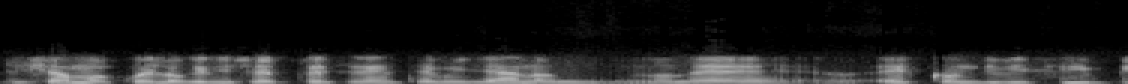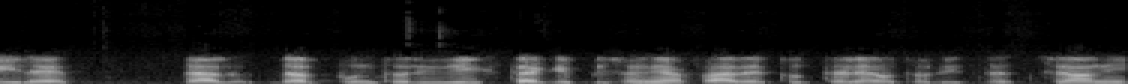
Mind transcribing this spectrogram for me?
diciamo quello che dice il Presidente Emiliano non è, è condivisibile dal, dal punto di vista che bisogna fare tutte le autorizzazioni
